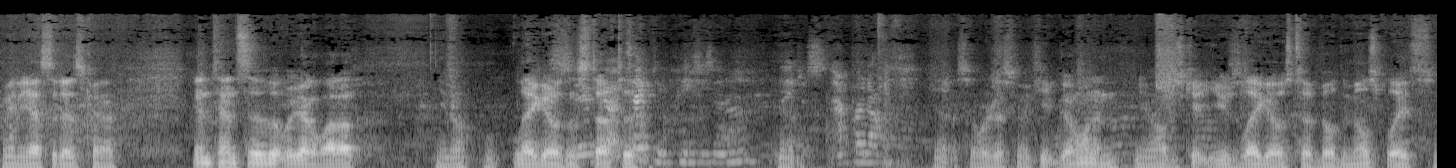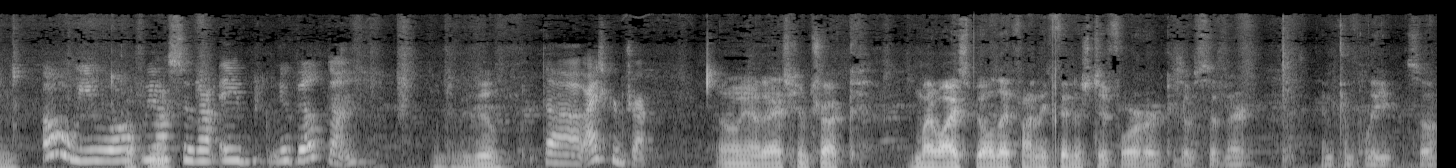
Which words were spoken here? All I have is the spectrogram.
I mean, yes, it is kind of intensive, but we got a lot of you know Legos and stuff to. technical pieces in them. Yeah. They just snap right off. Yeah, so we're just gonna keep going, and you know, I'll just get used Legos to build the Mills plates. And Oh, you all, we there. also got a new build done. what did we do? The ice cream truck. Oh yeah, the ice cream truck. My wife's build. I finally finished it for her because it was sitting there incomplete. So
